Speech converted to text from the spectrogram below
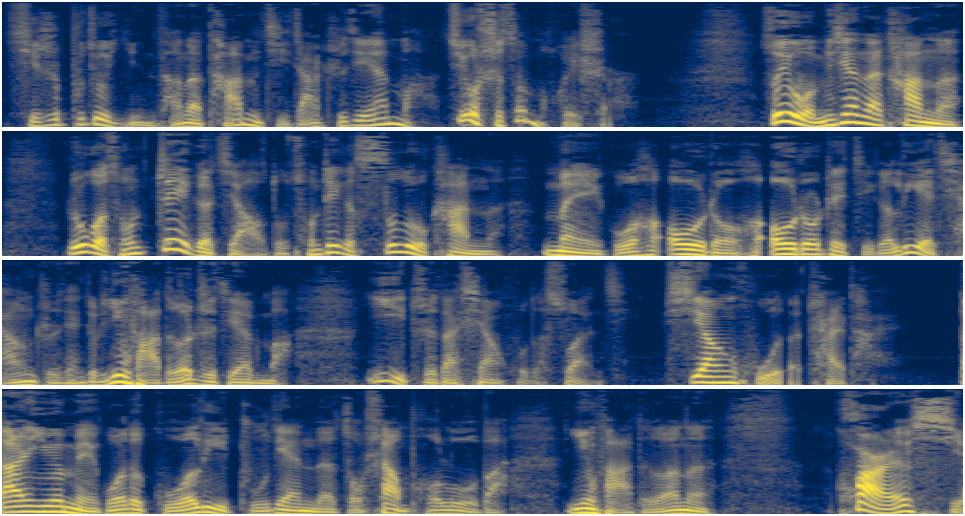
其实不就隐藏在他们几家之间吗？就是这么回事所以我们现在看呢，如果从这个角度、从这个思路看呢，美国和欧洲和欧洲这几个列强之间，就是英法德之间吧，一直在相互的算计，相互的拆台。当然，因为美国的国力逐渐的走上坡路吧，英法德呢块儿也小。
